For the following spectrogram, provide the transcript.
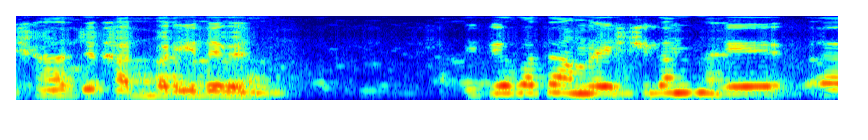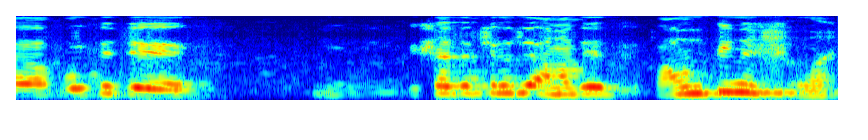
সাহায্যের হাত বাড়িয়ে দেবেন। দ্বিতীয় কথা আমরা এসেছিলাম যে বলতে যে বিষয়টা ছিল যে আমাদের কাউন্টিং এর সময়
